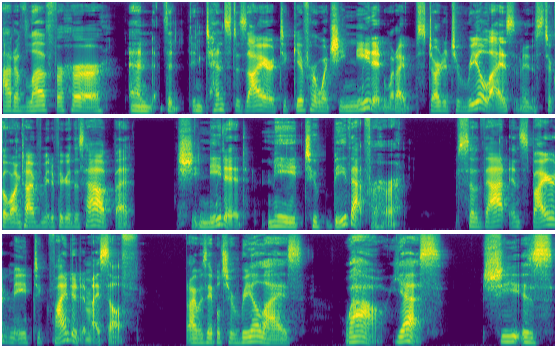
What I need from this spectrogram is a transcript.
out of love for her and the intense desire to give her what she needed, what I started to realize. I mean, this took a long time for me to figure this out, but she needed me to be that for her. So that inspired me to find it in myself. I was able to realize wow, yes, she is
